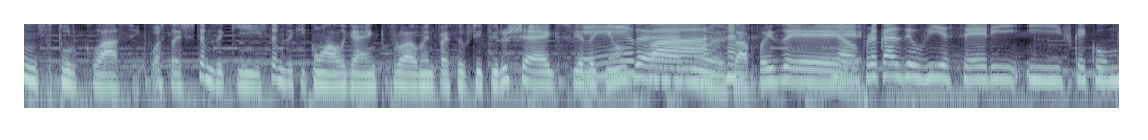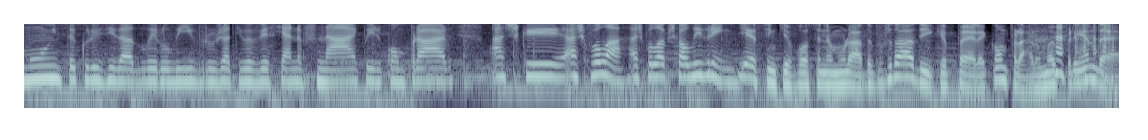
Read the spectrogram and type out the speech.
um futuro clássico. Ou seja, estamos aqui, estamos aqui com alguém que provavelmente vai substituir o Shakespeare daqui a uns Epa! Anos. Ah, pois é. Não, por acaso eu vi a série e fiquei com muita curiosidade de ler o livro. Já estive a ver se há na FNAC para ir comprar. Acho que, acho que vou lá, acho que vou lá buscar o livrinho. E é assim que a vossa namorada vos dá a dica para comprar uma prenda.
